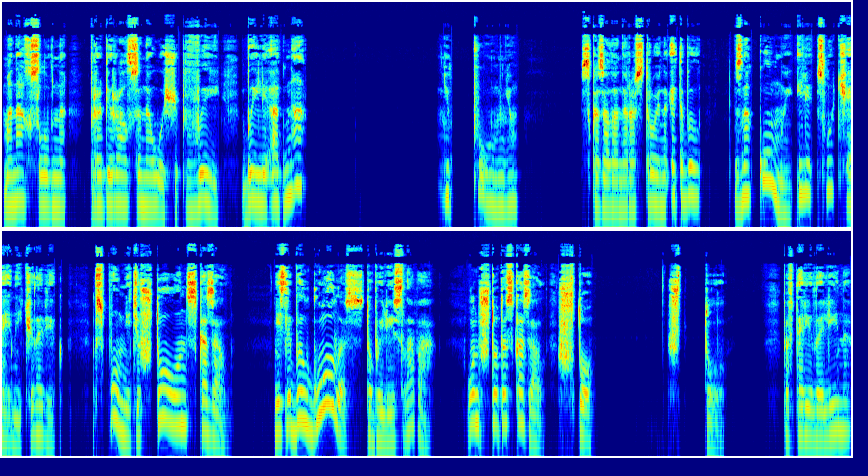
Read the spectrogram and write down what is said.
Монах словно пробирался на ощупь. Вы были одна? Не помню, сказала она расстроенно. Это был знакомый или случайный человек. Вспомните, что он сказал. Если был голос, то были и слова. Он что-то сказал. Что? Что? Повторила Лина.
